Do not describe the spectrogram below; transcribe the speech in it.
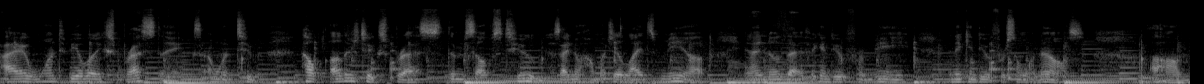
I want to be able to express things. I want to help others to express themselves too because I know how much it lights me up. And I know that if it can do it for me, then it can do it for someone else. Um,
